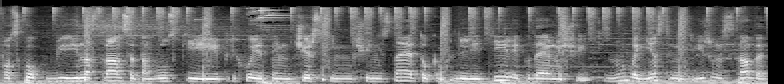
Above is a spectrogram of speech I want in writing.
поскольку иностранцы, там, русские приходят, им чешские ничего не знают, только прилетели, куда им еще идти. Ну, в агентство недвижимости надо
